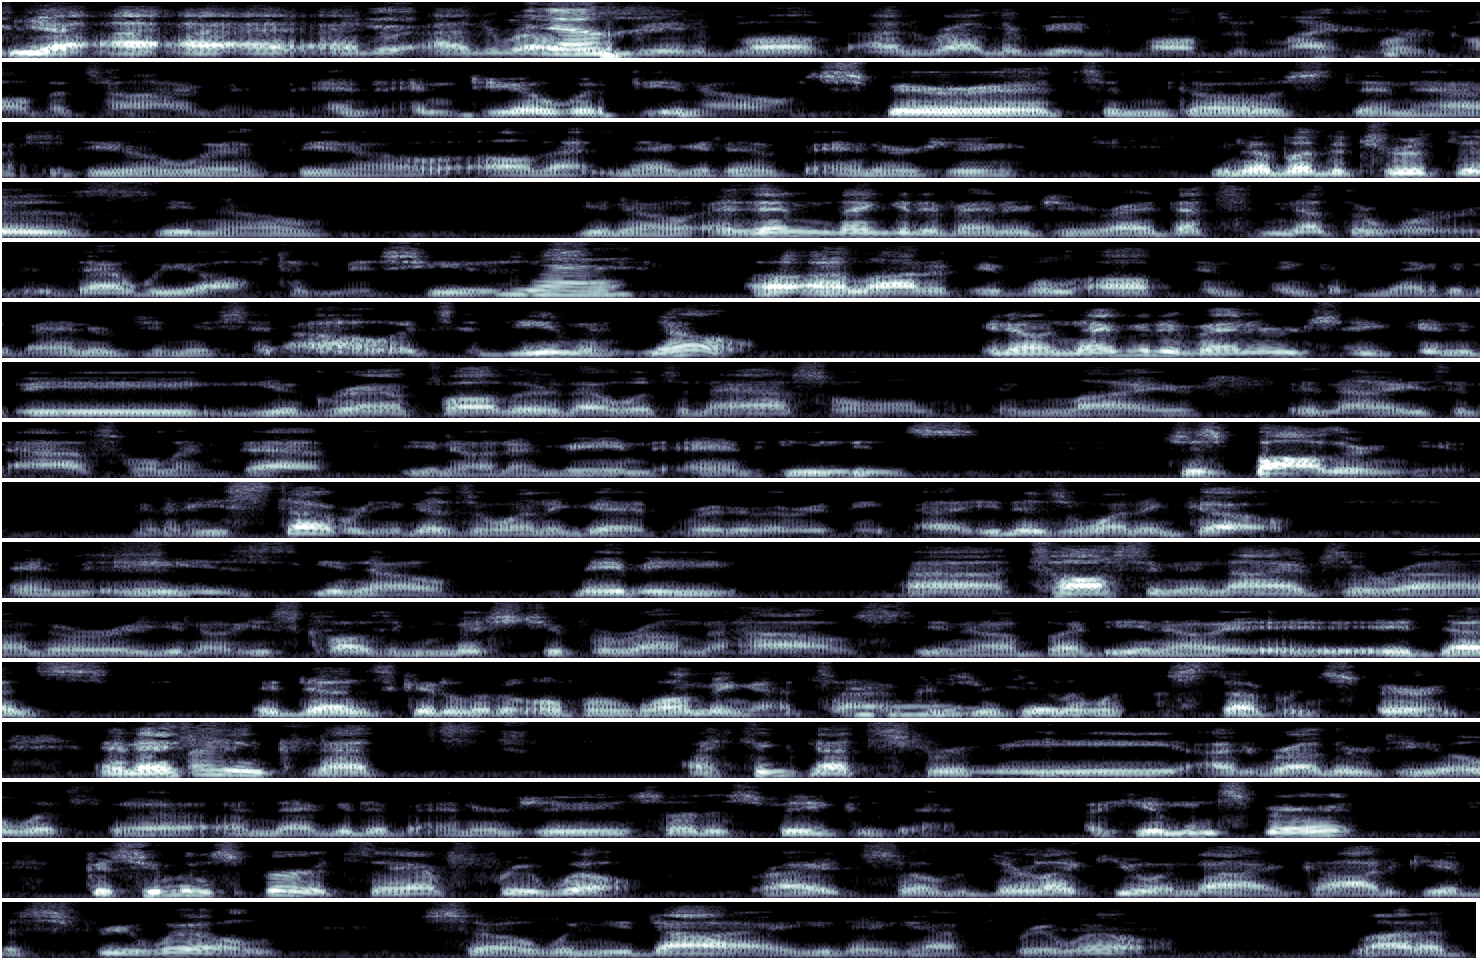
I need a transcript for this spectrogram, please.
Yeah I, I I'd, I'd rather be involved i'd rather be involved in light work all the time and, and and deal with you know spirits and ghosts and have to deal with you know all that negative energy you know but the truth is you know you know and then negative energy right that's another word that we often misuse Yeah, a, a lot of people often think of negative energy and they say, "Oh, it's a demon." No, you know, negative energy can be your grandfather that was an asshole in life, and now he's an asshole in death. You know what I mean? And he's just bothering you. You know, he's stubborn. He doesn't want to get rid of everything. Uh, he doesn't want to go, and he's you know maybe uh, tossing the knives around, or you know he's causing mischief around the house. You know, but you know it, it does it does get a little overwhelming at times because you're dealing with a stubborn spirit, and I think that's I think that's for me. I'd rather deal with a, a negative energy, so to speak, than a human spirit, because human spirits they have free will. right? So they're like you and I. God gave us free will. So when you die, you know you have free will. A lot of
